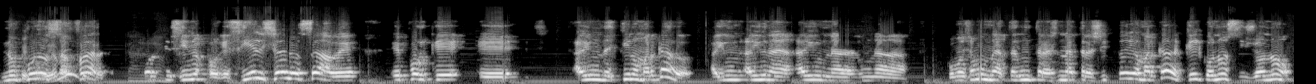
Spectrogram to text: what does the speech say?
No puedo obviamente. zafar. Porque si, no, porque si él ya lo sabe, es porque eh, hay un destino marcado. Hay, un, hay una, hay una, una ¿cómo se llama? Una, una, una trayectoria marcada que él conoce y yo no.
